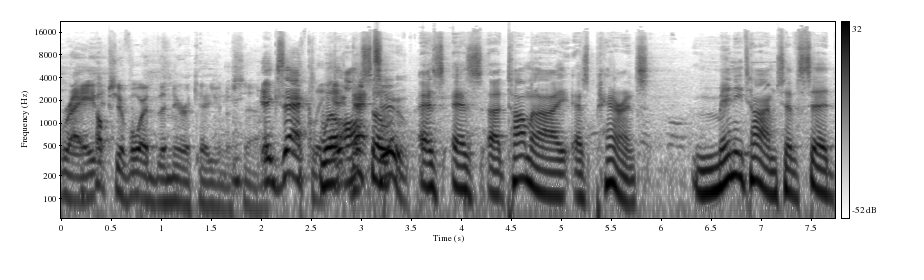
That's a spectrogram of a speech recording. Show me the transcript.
Right. It Helps you avoid the near occasion of sin. Exactly. Well, That also too. as as uh, Tom and I, as parents, many times have said,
